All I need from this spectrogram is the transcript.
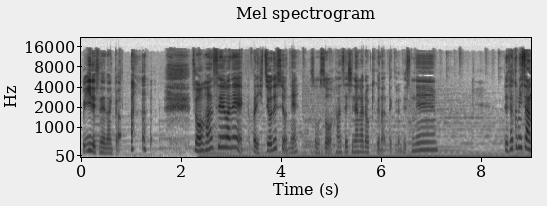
て。いいですねなんか。そう反省はねやっぱり必要ですよね。そうそう反省しながら大きくなってくるんですね。でたくみさん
